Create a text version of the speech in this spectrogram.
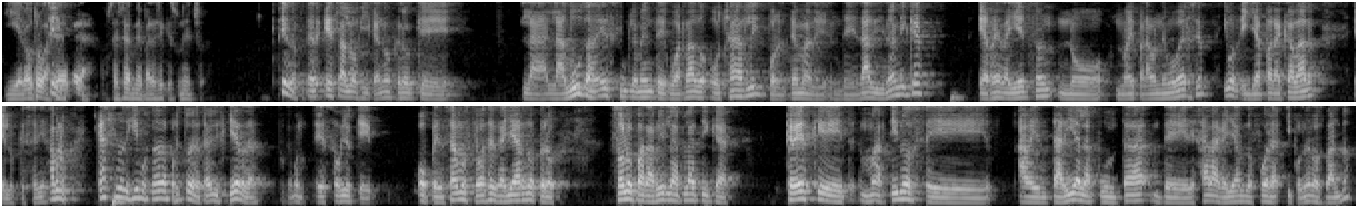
Y el otro va a ser Herrera. O sea, ese me parece que es un hecho. Sí, e, es la lógica, ¿no? Creo que la, duda es simplemente Guardado o Charlie por el tema de, edad y dinámica. Herrera y Edson no, no hay para dónde moverse. Y bueno, y ya para acabar, en lo que sería. Ah, bueno, casi no dijimos nada por cierto de la lateral izquierda, porque bueno, es obvio que o pensamos que va a ser Gallardo, pero solo para abrir la plática, ¿crees que Martino se aventaría la punta de dejar a Gallardo fuera y poner a Osvaldo?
